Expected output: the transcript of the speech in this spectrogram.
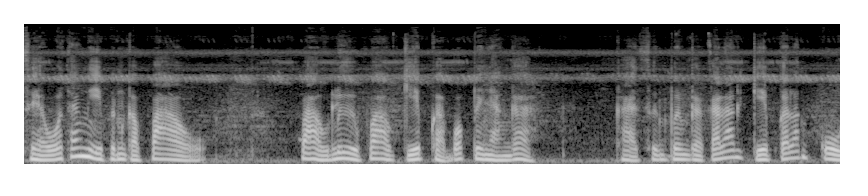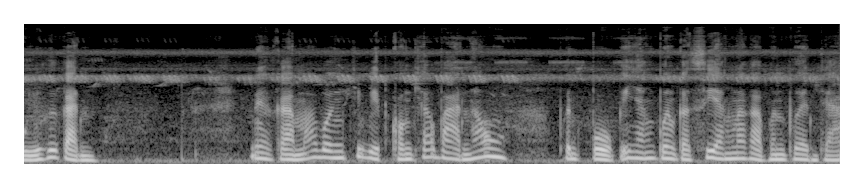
แถวทั้งนี้เพิ่นก็เฝ้าเฝ้าลือเฝ้าเก็บกับบ่เป็นหยังก็ค่ะซึ่งเพิ่นก็กำลังเก็บกำลังกูอยู่คือกัน เนี่ยก็มาเบิ่งชีวิตของชาวบ้านเฮา เพิ่นปลูกอีหยังเพิ่นก็เสี่ยงนะคะเพื่อนๆจ้า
